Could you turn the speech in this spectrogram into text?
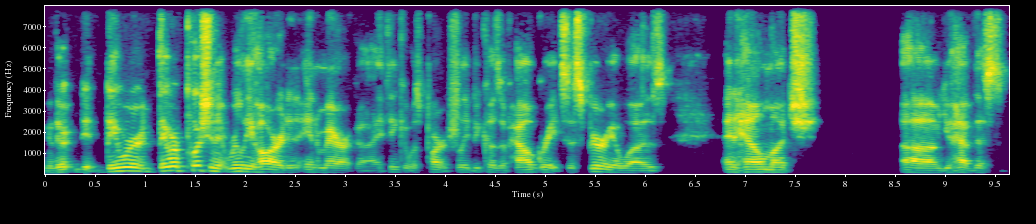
they they were they were pushing it really hard in, in America. I think it was partially because of how great Suspiria was, and how much uh, you have this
